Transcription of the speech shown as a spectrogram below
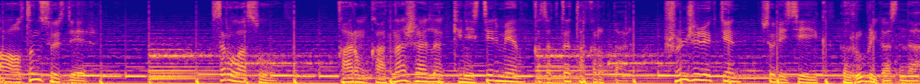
Алтын сөздер. Сырласу. Қарым қатынас жайлы кеңестер мен қызықты тақырыптар. Шын жүректен сөйлесейік рубрикасында.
